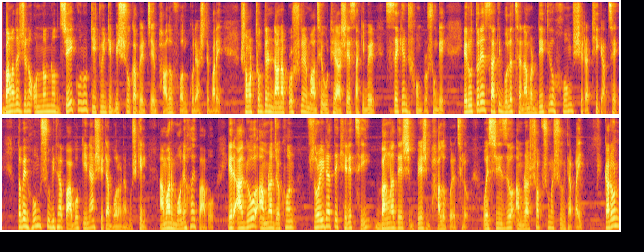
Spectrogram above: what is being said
বাংলাদেশ যেন অন্যান্য যে কোনো টি টোয়েন্টি বিশ্বকাপের চেয়ে ভালো ফল করে আসতে পারে। সমর্থকদের নানা প্রশ্নের মাঝে উঠে আসে সাকিবের সেকেন্ড হোম প্রসঙ্গে। এর উত্তরে সাকিব বলেছেন, আমার দ্বিতীয় হোম সেটা ঠিক আছে। তবে হোম সুবিধা পাবো কিনা সেটা বলাটা মুশকিল। আমার মনে হয় পাবো। এর আগেও আমরা যখন ফ্লোরিডাতে খেলেছি, বাংলাদেশ বেশ ভালো করেছিল। ওয়েস্ট ইন্ডিজেও আমরা সবসময় সুবিধা পাই। কারণ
